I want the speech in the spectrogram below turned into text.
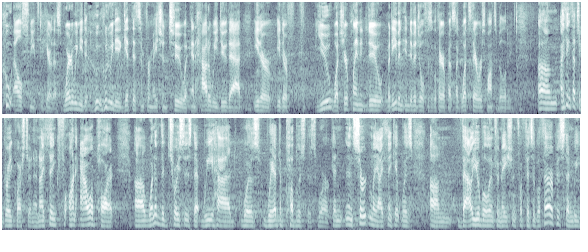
Who else needs to hear this? Where do we need to, who, who do we need to get this information to, and how do we do that? Either either you, what you're planning to do, but even individual physical therapists, like what's their responsibility? Um, I think that's a great question, and I think for, on our part, uh, one of the choices that we had was where to publish this work, and, and certainly I think it was um, valuable information for physical therapists, and we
